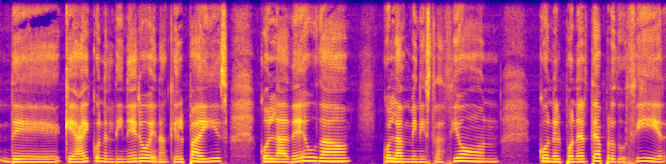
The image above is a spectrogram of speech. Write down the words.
de que hay con el dinero en aquel país, con la deuda, con la administración, con el ponerte a producir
